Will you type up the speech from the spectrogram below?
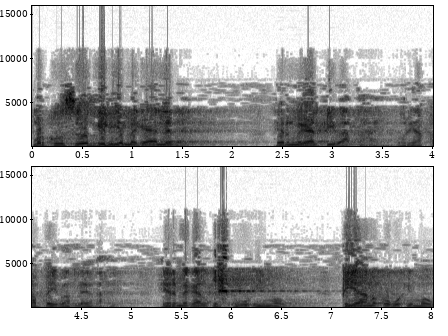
Markuu soo geliyo magaalada reer magaalkii tahay waryaa qabbay baad leedahay. Reer magaal qish ugu imow khiyaano ugu imow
